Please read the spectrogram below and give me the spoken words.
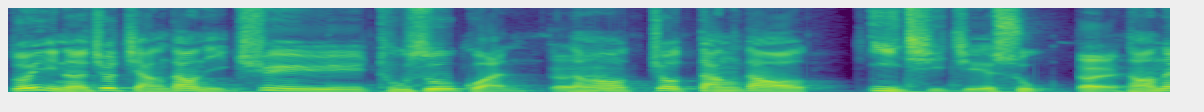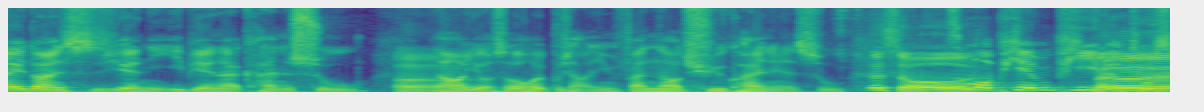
所以呢，就讲到你去图书馆，然后就当到疫期结束，对，然后那一段时间你一边在看书，嗯。然后有时候会不小心翻到区块链书，那时候这么偏僻的图书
